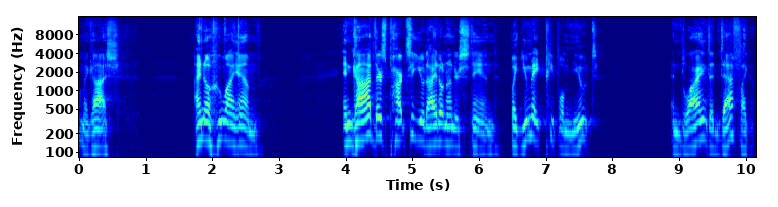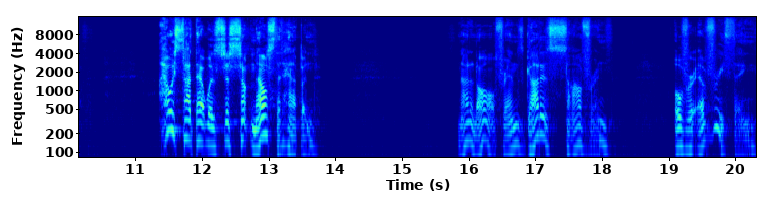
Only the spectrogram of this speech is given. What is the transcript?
oh my gosh, I know who I am. And God, there's parts of you that I don't understand. Like you made people mute and blind and deaf. Like, I always thought that was just something else that happened. Not at all, friends. God is sovereign over everything.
